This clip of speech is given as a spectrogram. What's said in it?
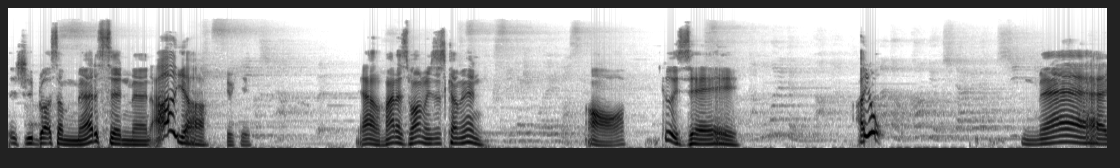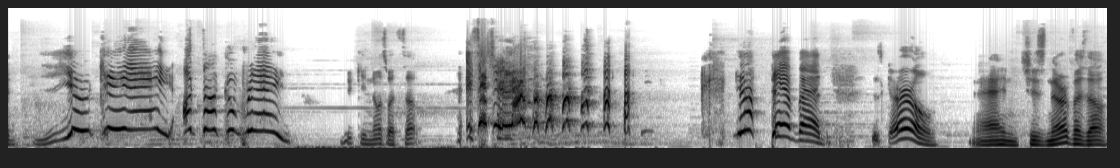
man. She brought some medicine, man. Oh yeah. Yuki. Yeah, might as well man. Just come in. Aw, Kuze. Ayo. Man, Yuki! Otaku brain! Yuki knows what's up. It's actually God damn man! This girl! Man, she's nervous though.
